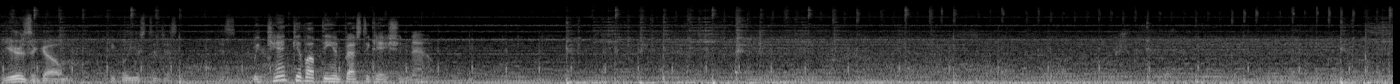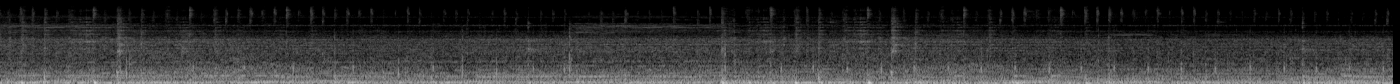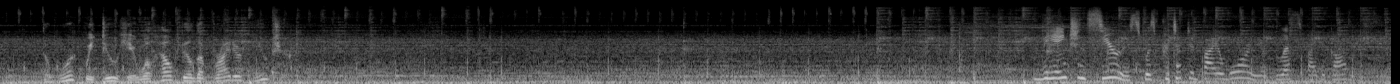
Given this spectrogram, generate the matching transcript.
Years ago, people used to just disappear. We can't give up the investigation now. Work we do here will help build a brighter future. The ancient seeress was protected by a warrior blessed by the goddess.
